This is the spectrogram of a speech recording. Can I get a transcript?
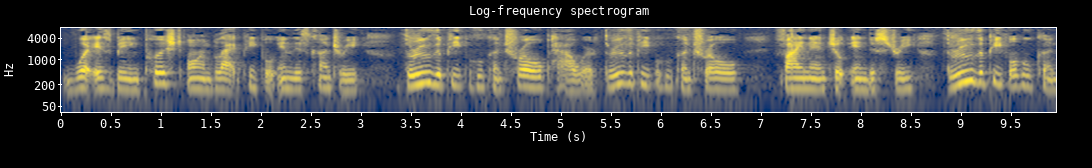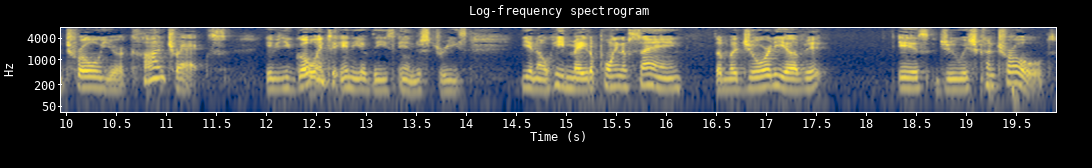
what is being pushed on black people in this country through the people who control power, through the people who control financial industry, through the people who control your contracts. If you go into any of these industries, you know, he made a point of saying the majority of it is Jewish controlled.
